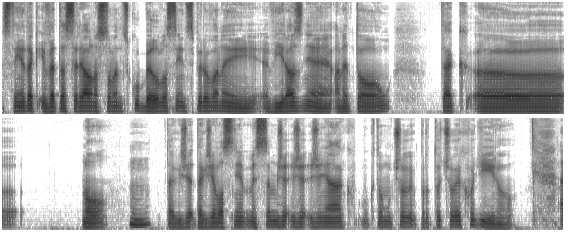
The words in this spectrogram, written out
Stejně tak Iveta seriál na Slovensku byl vlastně inspirovaný výrazně Anetou, tak uh, no, Hmm. takže, takže vlastně myslím, že, že, že nějak k tomu člověk, proto člověk chodí, no. A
